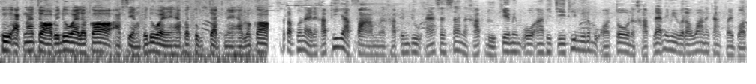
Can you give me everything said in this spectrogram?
คืออัดหน้าจอไปด้วยแล้วก็อัดเสียงไปด้วยนะครับกระตุกจัดนะครับแล้วก็สำหรับคนไหนนะครับที่อยากฟาร์มนะครับ MU Assassin นะครับหรือเกม MMORPG ที่มีระบบออโต้นะครับและไม่มีเวลาว่างในการปล่อยบอท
